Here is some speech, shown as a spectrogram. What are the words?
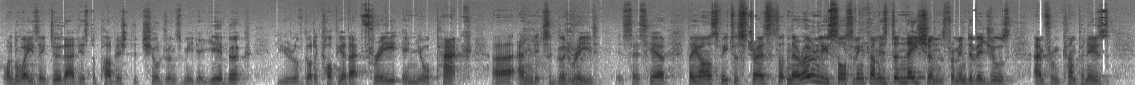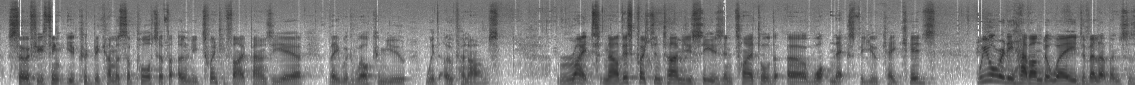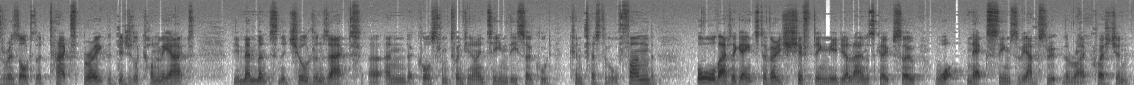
One of the ways they do that is to publish the Children's Media Yearbook. You'll have got a copy of that free in your pack, uh, and it's a good read, it says here. They asked me to stress that their only source of income is donations from individuals and from companies. So if you think you could become a supporter for only £25 a year, they would welcome you with open arms. Right, now this question time, as you see, is entitled uh, What Next for UK Kids? We already have underway developments as a result of the tax break, the Digital Economy Act, the amendments in the Children's Act, uh, and of course from 2019, the so-called contestable fund. All that against a very shifting media landscape, so what next seems to be absolutely the right question.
